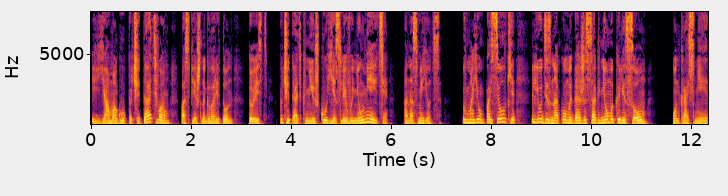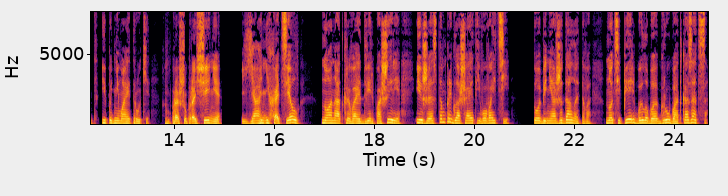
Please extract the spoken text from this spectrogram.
«Я могу почитать вам», — поспешно говорит он, «то есть почитать книжку, если вы не умеете». Она смеется. «В моем поселке люди знакомы даже с огнем и колесом». Он краснеет и поднимает руки. «Прошу прощения, «Я не хотел...» Но она открывает дверь пошире и жестом приглашает его войти. Тоби не ожидал этого, но теперь было бы грубо отказаться.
